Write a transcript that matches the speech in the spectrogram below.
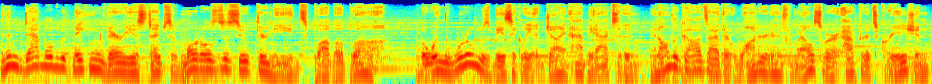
and then dabbled with making various types of mortals to suit their needs, blah blah blah. But when the world was basically a giant happy accident, and all the gods either wandered in from elsewhere after its creation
